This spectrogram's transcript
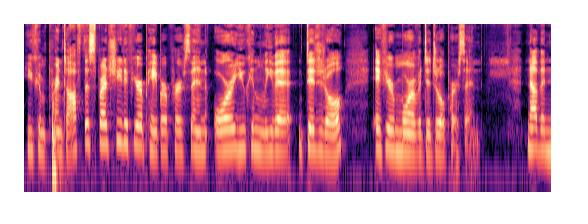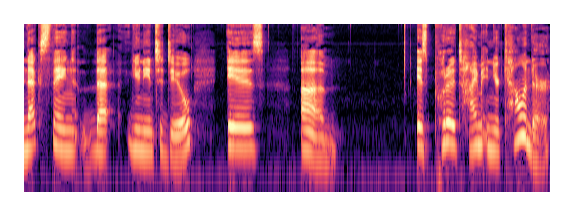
You can print off the spreadsheet if you're a paper person, or you can leave it digital if you're more of a digital person. Now, the next thing that you need to do is um, is put a time in your calendar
